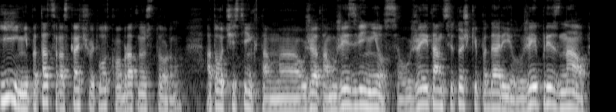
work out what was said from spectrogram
и не пытаться раскачивать лодку в обратную сторону. А то вот частенько там э, уже, там, уже извинился, уже и там цветочки подарил, уже и признал,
